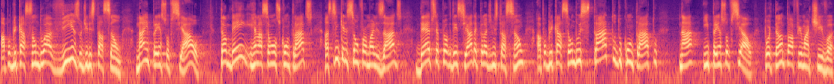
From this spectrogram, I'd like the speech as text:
a publicação do aviso de licitação na imprensa oficial, também em relação aos contratos, assim que eles são formalizados, deve ser providenciada pela administração a publicação do extrato do contrato na imprensa oficial. Portanto, a afirmativa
